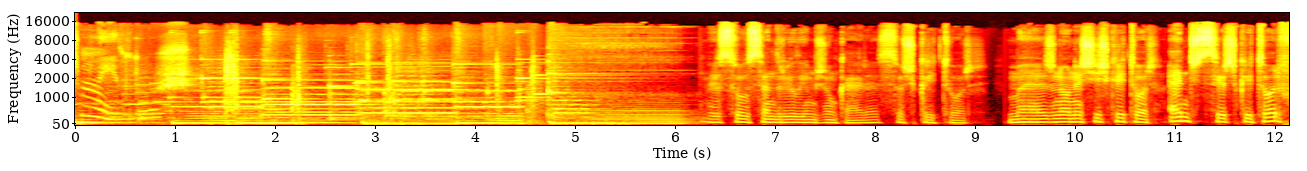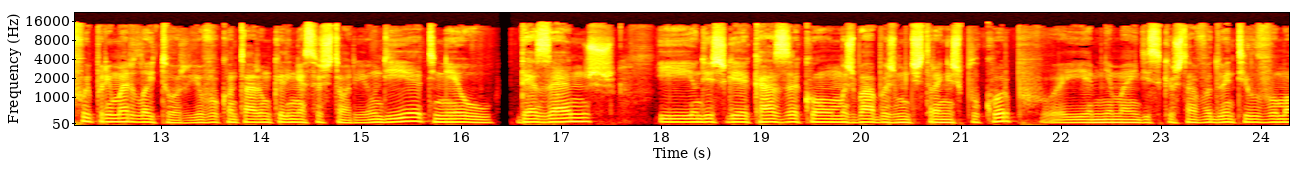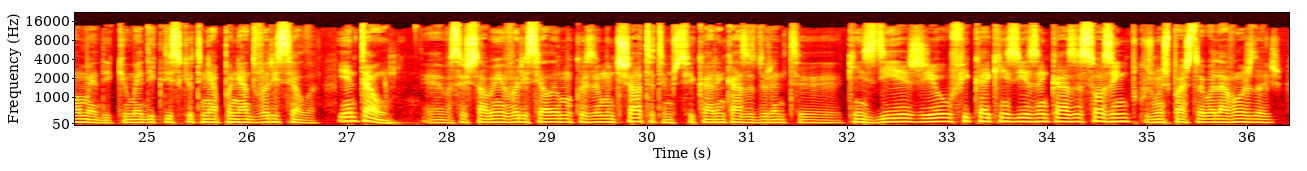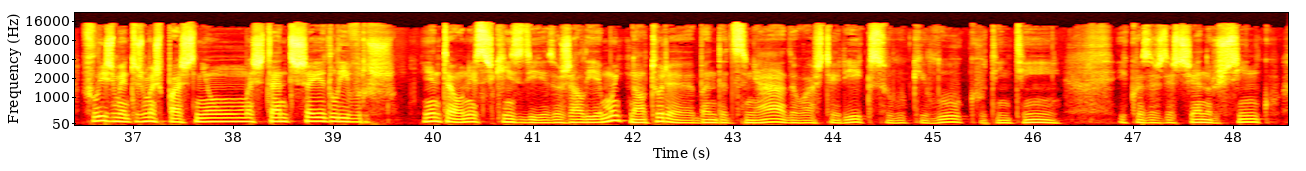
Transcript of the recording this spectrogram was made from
Traz-me livros. Eu sou o Sandro William Junqueira, sou escritor. Mas não nasci escritor. Antes de ser escritor, fui primeiro leitor. Eu vou contar um bocadinho essa história. Um dia tinha eu 10 anos e um dia cheguei a casa com umas babas muito estranhas pelo corpo. E a minha mãe disse que eu estava doente e levou-me ao médico. E o médico disse que eu tinha apanhado varicela. E então vocês sabem, a varicela é uma coisa muito chata, temos de ficar em casa durante 15 dias e eu fiquei 15 dias em casa sozinho, porque os meus pais trabalhavam os dois. Felizmente, os meus pais tinham uma estante cheia de livros. E então, nesses 15 dias, eu já lia muito na altura a banda desenhada, o Asterix, o Lucky Luke, o Tintin e coisas deste género, os 5.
